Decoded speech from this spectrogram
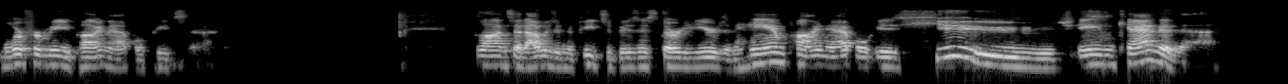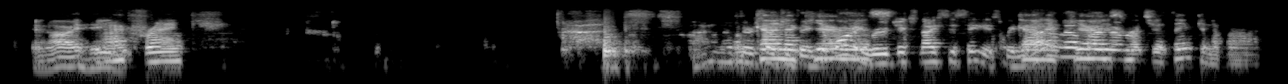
More for me, pineapple pizza. Blonde said, I was in the pizza business 30 years and ham pineapple is huge in Canada. And I hate Hi, it. I don't know if I'm there's such a kinda thing. Good morning, curious. Rujix. Nice to see you, sweetie. I Kind don't of know if I've curious ever, what you're thinking about.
